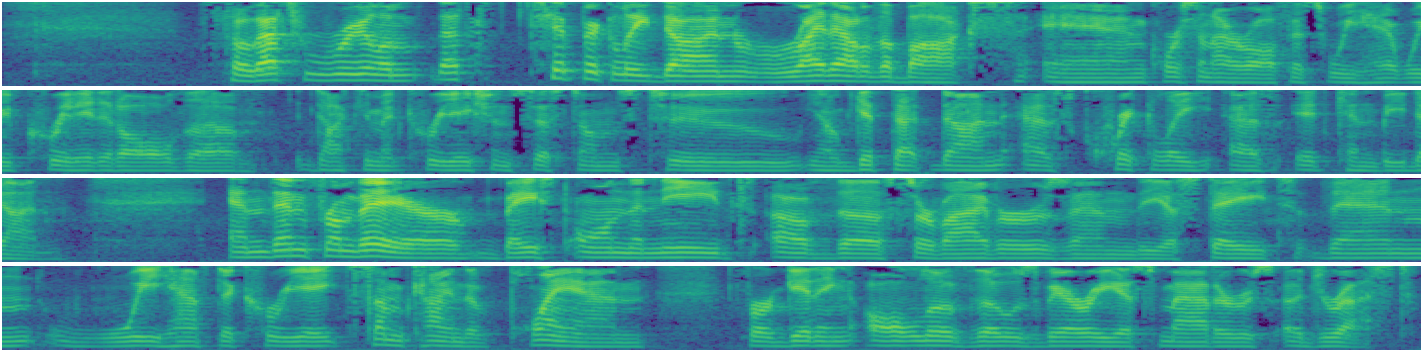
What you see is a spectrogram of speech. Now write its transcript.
So that's real. That's typically done right out of the box. And of course, in our office, we have we've created all the document creation systems to you know get that done as quickly as it can be done. And then from there, based on the needs of the survivors and the estate, then we have to create some kind of plan for getting all of those various matters addressed.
